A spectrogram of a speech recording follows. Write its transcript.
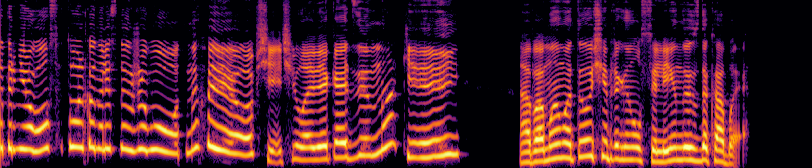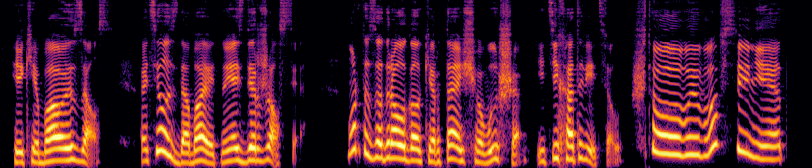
я тренировался только на лесных животных, и вообще человек одинокий!» А по-моему, ты очень приглянулся Линду из ДКБ. Хикибао из Алс. Хотелось добавить, но я сдержался. Морта задрал уголки рта еще выше и тихо ответил. «Что вы, вовсе нет,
